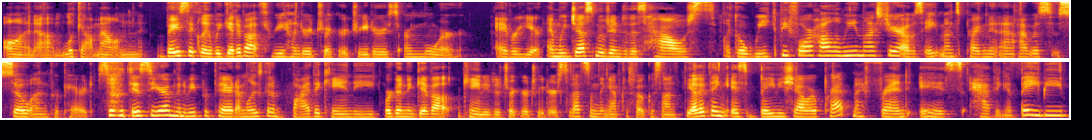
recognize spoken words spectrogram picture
on um, Lookout Mountain. Basically, we get about 300 trick or treaters or more every year. And we just moved into this house like a week before Halloween last year. I was eight months pregnant and I was so unprepared. So this year I'm going to be prepared. I'm at least going to buy the candy. We're going to give out candy to trick or treaters. So that's something I have to focus on. The other thing is baby shower prep. My friend is having a baby.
